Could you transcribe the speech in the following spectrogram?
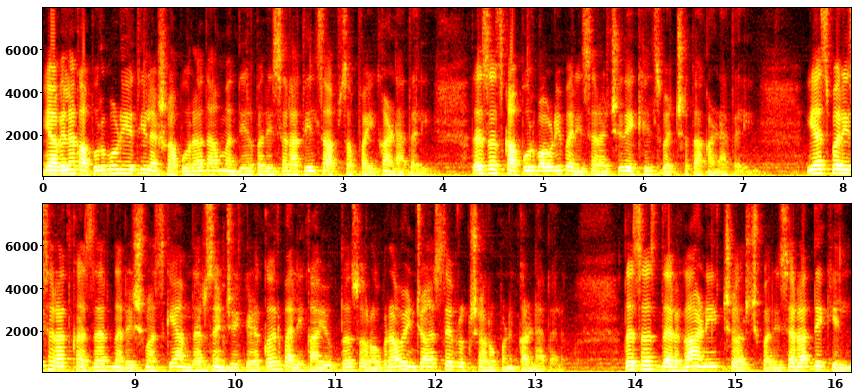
यावेळेला कापूरबावडी येथील अशापुरा धाम मंदिर परिसरातील साफसफाई करण्यात आली. तसंच कापूरबावडी परिसराची देखील स्वच्छता करण्यात आली. याच परिसरात खासदार नरेश म्हस्के आमदार संजय केळकर पालिका आयुक्त सौरभराव यांच्या हस्ते वृक्षारोपण करण्यात आलं. तसंच दर्गा आणि चर्च परिसरात देखील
